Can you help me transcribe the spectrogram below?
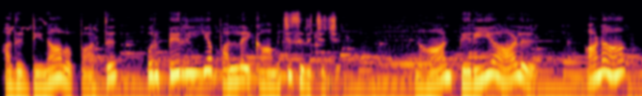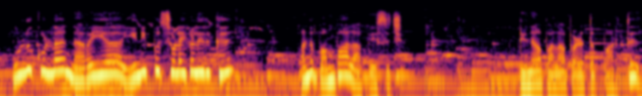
அது டினாவை பார்த்து ஒரு பெரிய பல்லை காமிச்சு சிரிச்சுச்சு. நான் பெரிய ஆளு ஆனா உள்ளுக்குள்ள நிறைய இனிப்பு சுளைகள் இருக்கு அன்னு பம்பாலா பேசுச்சு. டினா பலாப்பழத்தை பார்த்து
